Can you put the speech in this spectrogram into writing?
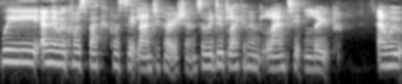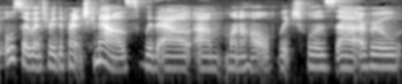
we and then we crossed back across the Atlantic Ocean. So we did like an Atlantic loop, and we also went through the French canals with our um, monohull, which was uh, a real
